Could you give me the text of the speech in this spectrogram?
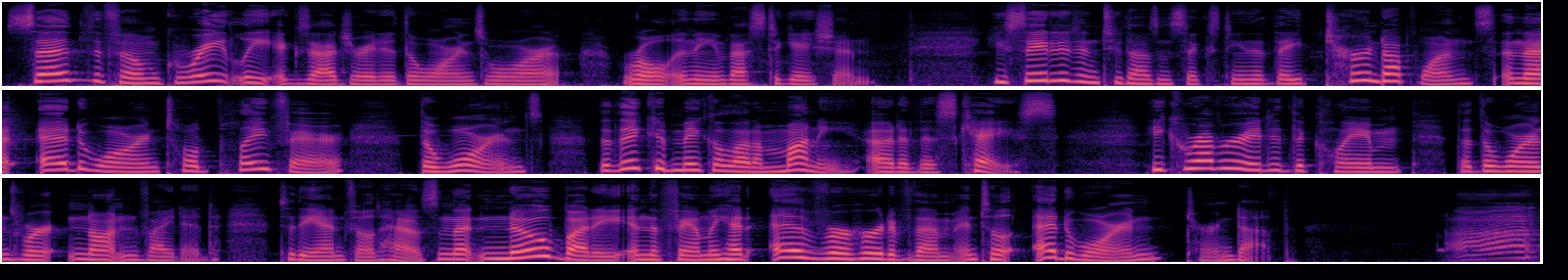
said the film greatly exaggerated the Warrens' war- role in the investigation. He stated in 2016 that they turned up once and that Ed Warren told Playfair, the Warrens, that they could make a lot of money out of this case. He corroborated the claim that the Warrens were not invited to the Enfield house and that nobody in the family had ever heard of them until Ed Warren turned up. Ah.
